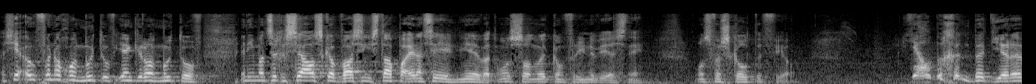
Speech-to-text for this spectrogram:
As jy ou vinnig ontmoet of een keer ontmoet of in iemand se geselskap was en jy stap uit dan sê jy nee, wat ons sal nooit kan vriende wees nie. Ons verskil te veel. Jy al begin bid, Here,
